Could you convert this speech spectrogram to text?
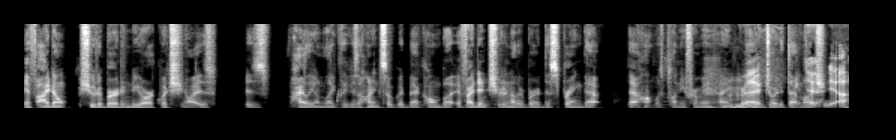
if I don't shoot a bird in New York, which you know is is highly unlikely because the hunting's so good back home, but if I didn't shoot another bird this spring, that that hunt was plenty for me. I Mhm. really Right. enjoyed it that much. Yeah,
